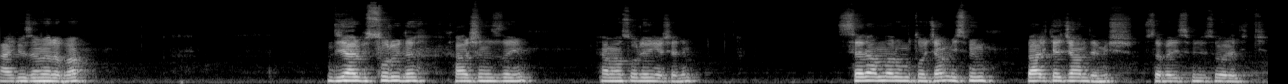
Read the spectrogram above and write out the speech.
Herkese merhaba. Diğer bir soruyla karşınızdayım. Hemen soruya geçelim. Selamlar Umut Hocam. İsmim Berke Can demiş. Bu sefer ismini söyledik.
